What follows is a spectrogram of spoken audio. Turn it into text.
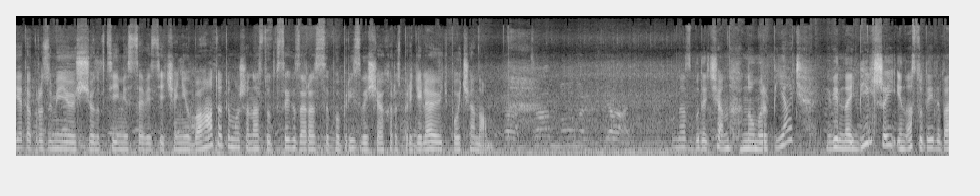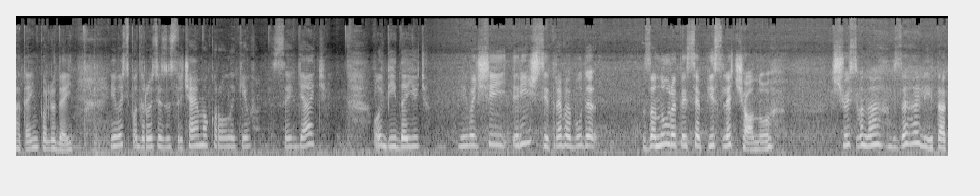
Я так розумію, що в цій місцевості чанів багато, тому що нас тут всіх зараз по прізвищах розподіляють по чанам. У нас буде чан номер 5, він найбільший, і нас туди йде багатенько людей. І ось по дорозі зустрічаємо кроликів, сидять, обідають. І в цій річці треба буде зануритися після чану. Щось вона взагалі так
